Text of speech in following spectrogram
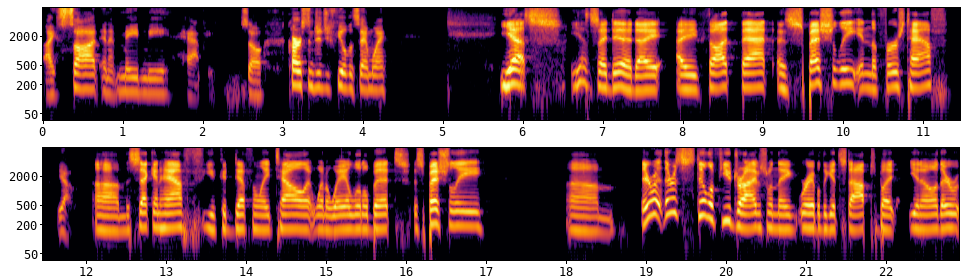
I saw it, and it made me happy. So, Carson, did you feel the same way? Yes, yes, I did. I I thought that especially in the first half. Yeah. Um, the second half, you could definitely tell it went away a little bit, especially. Um, there were there was still a few drives when they were able to get stops, but you know there,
